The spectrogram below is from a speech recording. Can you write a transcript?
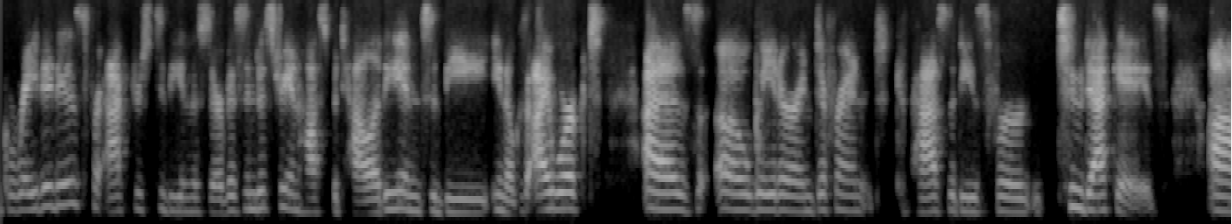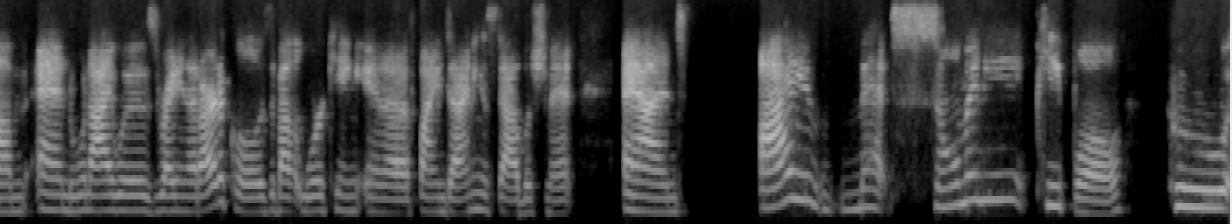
great it is for actors to be in the service industry and hospitality and to be, you know, because I worked as a waiter in different capacities for two decades. Um, and when I was writing that article, it was about working in a fine dining establishment. And I met so many people who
